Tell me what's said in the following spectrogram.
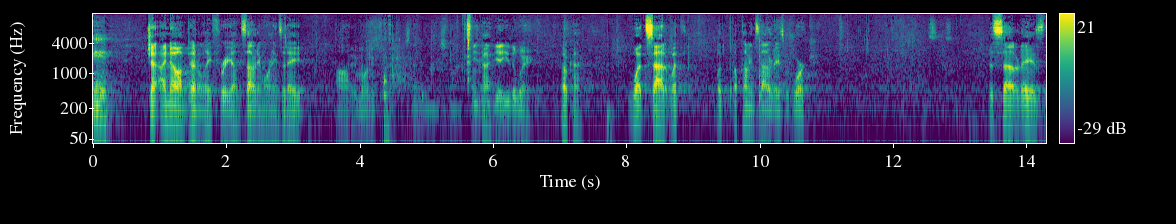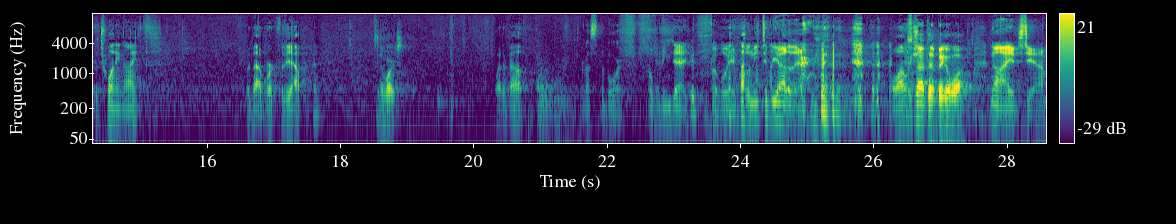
Gen- I know I'm generally free on Saturday mornings at 8. Um, Saturday morning. E- Okay. Yeah, either way. Okay. What Sat, what, what upcoming Saturdays would work? This Saturday is the 29th. Would that work for the applicant? That works. What about the rest of the board? Opening day, but we'll, we'll need to be out of there. Well, why don't we It's not that big a walk. No, I understand. I'm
